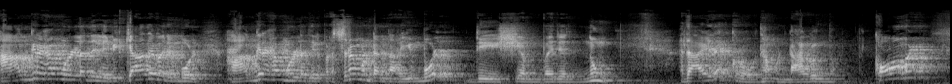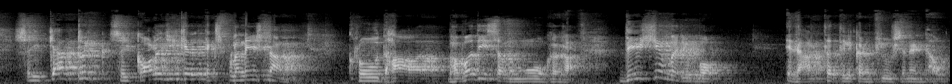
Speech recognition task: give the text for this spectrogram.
ആഗ്രഹമുള്ളത് ലഭിക്കാതെ വരുമ്പോൾ ആഗ്രഹമുള്ളതിൽ പ്രശ്നമുണ്ടെന്നറിയുമ്പോൾ ദേഷ്യം വരുന്നു. അതായത് ക്രോധം ഉണ്ടാകുന്നു കോമൺ സൈക്കാട്രിക് സൈക്കോളജിക്കൽ എക്സ്പ്ലനേഷനാണ് ക്രോധാത് ഭവതി സമ്മോഹ ദേഷ്യം വരുമ്പോൾ യഥാർത്ഥത്തിൽ കൺഫ്യൂഷൻ ഉണ്ടാവും.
